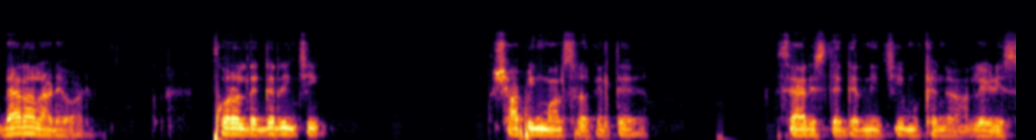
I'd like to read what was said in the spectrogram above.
బేరాలు ఆడేవాళ్ళు. కూరల దగ్గర నుంచి షాపింగ్ మాల్స్లోకి వెళ్తే శారీస్ దగ్గర నుంచి ముఖ్యంగా లేడీస్.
